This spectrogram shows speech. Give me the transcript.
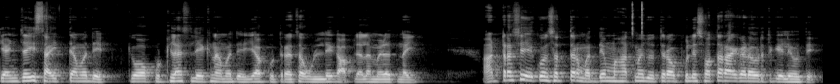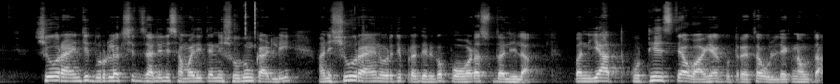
त्यांच्याही साहित्यामध्ये किंवा कुठल्याच लेखनामध्ये या कुत्र्याचा उल्लेख आपल्याला मिळत नाही. अठराशे एकोणसत्तरमध्ये महात्मा ज्योतिराव फुले स्वतः रायगडावरती गेले होते. शिवरायांची दुर्लक्षित झालेली समाधी त्यांनी शोधून काढली आणि शिवरायांवरती प्रदीर्घ पोवाडासुद्धा लिहिला. पण यात कुठेच त्या वाघ्या कुत्र्याचा उल्लेख नव्हता.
